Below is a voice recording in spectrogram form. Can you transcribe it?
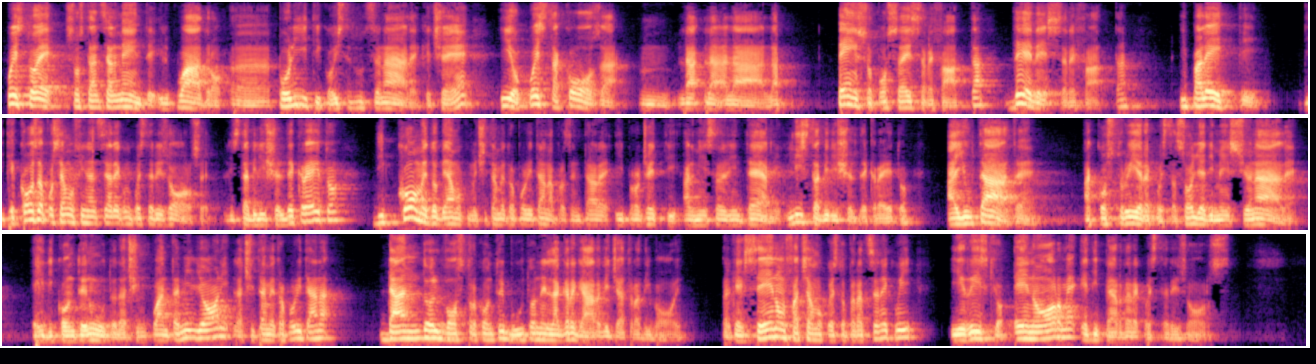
Questo è sostanzialmente il quadro eh, politico, istituzionale che c'è, io questa cosa mh, la, la, la, la penso possa essere fatta, deve essere fatta, i paletti di che cosa possiamo finanziare con queste risorse li stabilisce il decreto, di come dobbiamo come città metropolitana presentare i progetti al Ministero degli Interni li stabilisce il decreto, aiutate a costruire questa soglia dimensionale e di contenuto da 50 milioni, la città metropolitana dando il vostro contributo nell'aggregarvi già tra di voi perché se non facciamo questa operazione qui, il rischio enorme è di perdere queste risorse.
